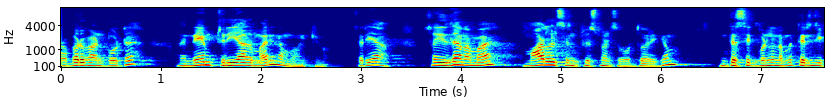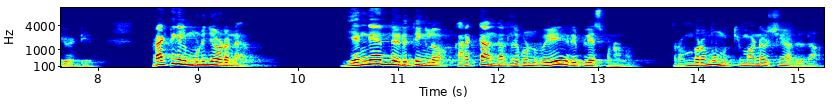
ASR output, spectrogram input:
ரப்பர் பேண்ட் போட்டு அந்த நேம் தெரியாத மாதிரி நம்ம வைக்கணும். சரியா? ஸோ இதுதான் நம்ம மாடல்ஸ் அண்ட் ஸ்பெசிமென்ஸை பொறுத்த வரைக்கும் இந்த செக்மெண்ட்டில் நம்ம தெரிஞ்சிக்க வேண்டியது. ப்ராக்டிக்கல் முடிஞ்ச உடனே எங்கேருந்து எடுத்தீங்களோ கரெக்டாக அந்த இடத்துல கொண்டு போய் ரீப்ளேஸ் பண்ணணும். ரொம்ப ரொம்ப முக்கியமான விஷயம் அதுதான்.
